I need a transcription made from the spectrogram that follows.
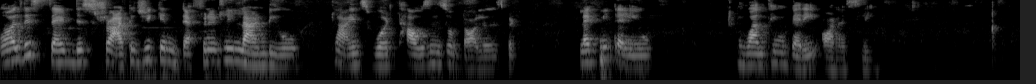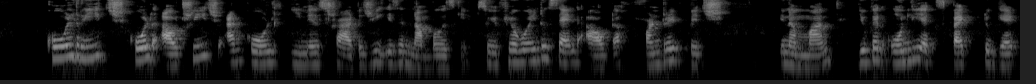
all this said, this strategy can definitely land you clients worth thousands of dollars. But let me tell you one thing very honestly cold reach, cold outreach, and cold email strategy is a numbers game. So if you're going to send out a hundred pitch in a month, you can only expect to get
